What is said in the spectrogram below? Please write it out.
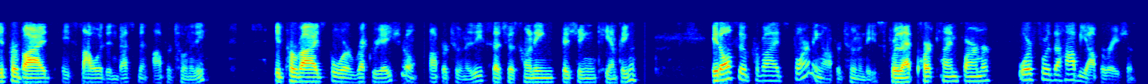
It provides a solid investment opportunity. It provides for recreational opportunities such as hunting, fishing, camping. It also provides farming opportunities for that part time farmer or for the hobby operations.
